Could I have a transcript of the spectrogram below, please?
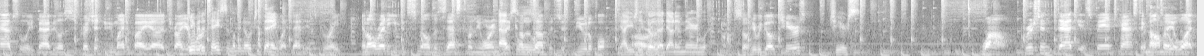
absolutely fabulous. Christian, do you mind if I uh, try your Give it a taste and let me know what you I'll tell think. you what, that is great. And already you can smell the zest from the orange Absolutely. that comes up. It's just beautiful. Yeah, I usually All throw right. that down in there. And let- So here we go. Cheers. cheers. Wow. Christian, that is fantastic. I'll tell you what,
